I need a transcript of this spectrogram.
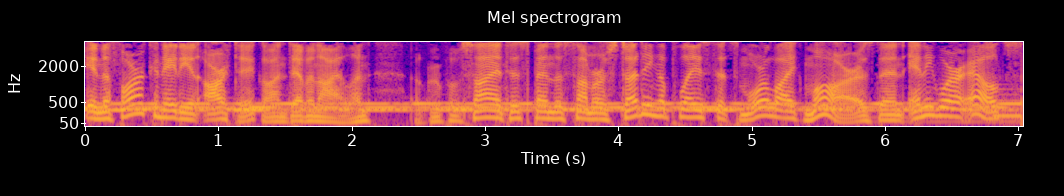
In the far Canadian Arctic on Devon Island, a group of scientists spend the summer studying a place that's more like Mars than anywhere else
